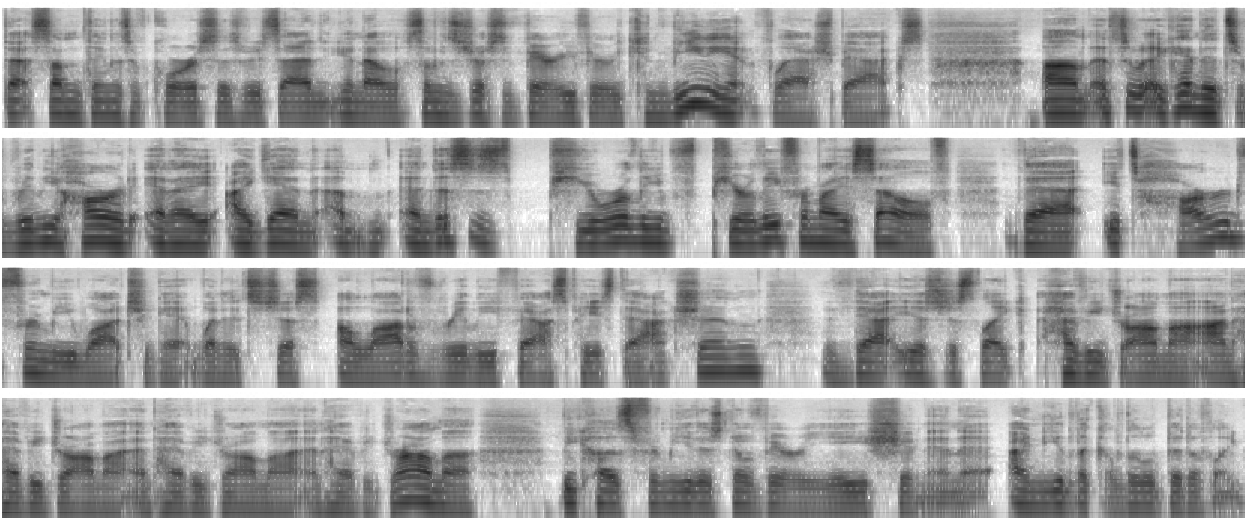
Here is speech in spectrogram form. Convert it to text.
that some things of course as we said you know some is just very very convenient flashbacks. Um and so again it's really hard. And i again um, and this is purely purely for myself that it's hard for me watching it when it's just a lot of really fast-paced action that is just like heavy drama on heavy drama and heavy drama and heavy drama because for me there's no variation in it i need like a little bit of like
